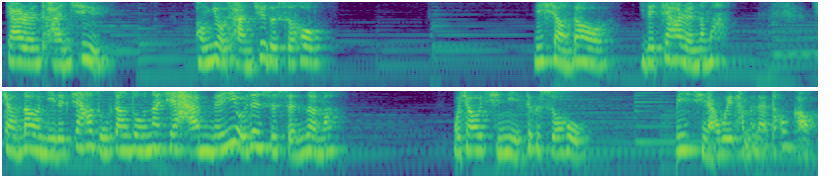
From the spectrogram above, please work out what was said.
家人团聚、朋友团聚的时候，你想到你的家人了吗？想到你的家族当中那些还没有认识神的吗？我想要请你这个时候。一起来为他们来祷告，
